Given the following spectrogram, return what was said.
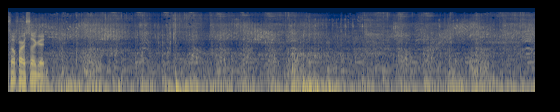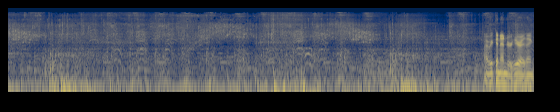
So far so good. Alright, we can end her here, I think.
